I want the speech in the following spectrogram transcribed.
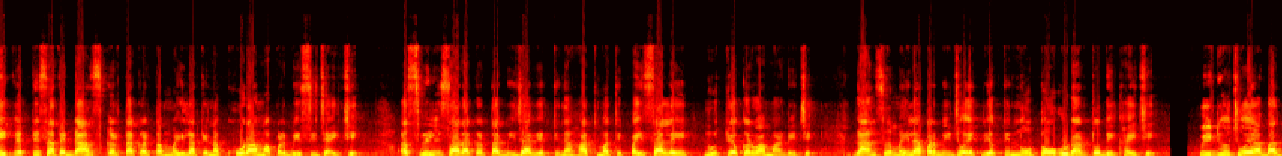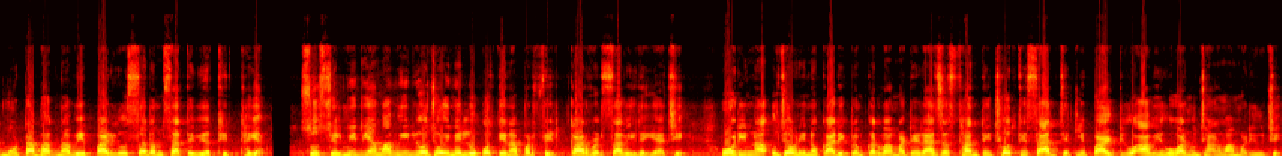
એક વ્યક્તિ સાથે ડાન્સ કરતા કરતા મહિલા તેના ખોળામાં પણ બેસી જાય છે. અશ્લીલ ઇશારા કરતા બીજા વ્યક્તિના હાથમાંથી પૈસા લઈ નૃત્ય કરવા માંડે છે. ડાન્સર મહિલા પર બીજો એક વ્યક્તિ નોટો ઉડાડતો દેખાય છે. વીડિયો જોયા બાદ મોટાભાગના વેપારીઓ શરમ સાથે વ્યથિત થયા. સોશિયલ મીડિયામાં વીડિયો જોઈને લોકો તેના પર ફિટકાર વરસાવી રહ્યા છે. હોળીના ઉજવણીનો કાર્યક્રમ કરવા માટે રાજસ્થાનથી છ થી સાત જેટલી પાર્ટીઓ આવી હોવાનું જાણવા મળ્યું છે.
